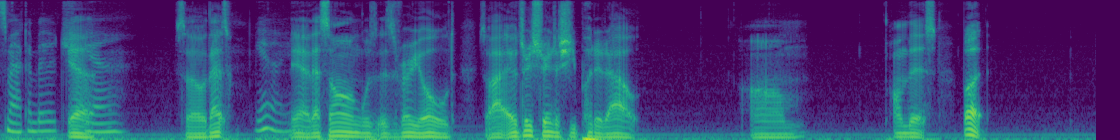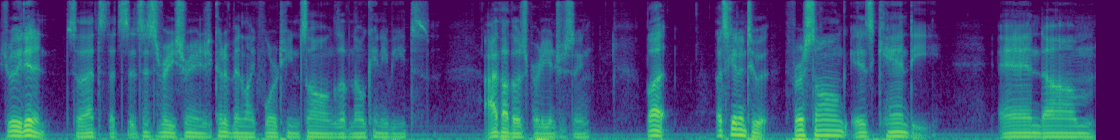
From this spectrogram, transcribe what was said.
Bitch. Yeah. Yeah. So that Yeah. yeah, that song was is very old. So I, it was very strange that she put it out, um, on this, but she really didn't. So that's that's it's just very strange. It could have been like 14 songs of no Kenny beats. I thought that was pretty interesting, but let's get into it. First song is Candy, and um,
